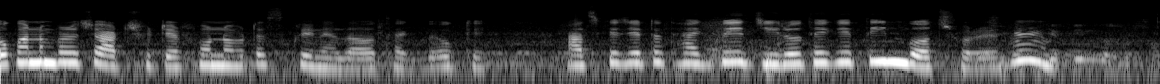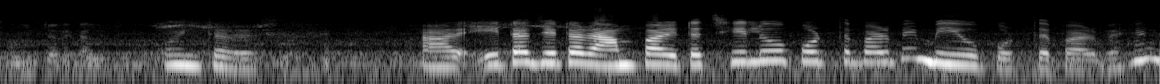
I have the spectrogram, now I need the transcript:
দোকান নম্বর হচ্ছে আটষট্টি আর ফোন নাম্বারটা স্ক্রিনে দেওয়া থাকবে। ওকে আজকে যেটা থাকবে জিরো থেকে তিন বছরের হ্যাঁ? উইন্টারের আর এটা যেটা রামপার এটা ছেলেও পড়তে পারবে মেয়েও পড়তে পারবে হ্যাঁ?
